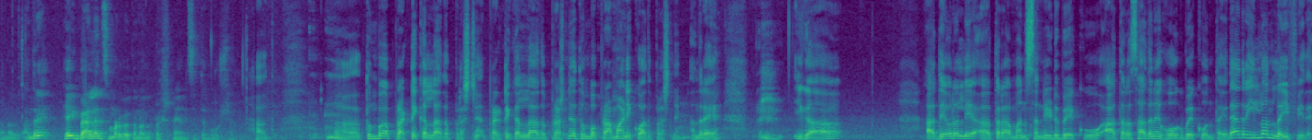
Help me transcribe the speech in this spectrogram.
ಅನ್ನೋದು, ಅಂದರೆ ಹೇಗೆ ಬ್ಯಾಲೆನ್ಸ್ ಮಾಡಬೇಕು ಅನ್ನೋದು ಪ್ರಶ್ನೆ ಅನಿಸುತ್ತೆ ಬಹುಶಃ. ಹೌದು. ತುಂಬ ಪ್ರಾಕ್ಟಿಕಲ್ ಆದ ಪ್ರಶ್ನೆ. ಪ್ರಾಕ್ಟಿಕಲ್ ಆದ ಪ್ರಶ್ನೆ ತುಂಬ ಪ್ರಾಮಾಣಿಕವಾದ ಪ್ರಶ್ನೆ. ಅಂದರೆ ಈಗ ಆ ದೇವರಲ್ಲಿ ಆ ಥರ ಮನಸ್ಸನ್ನು ಇಡಬೇಕು, ಆ ಥರ ಸಾಧನೆಗೆ ಹೋಗಬೇಕು ಅಂತ ಇದೆ. ಆದರೆ ಇಲ್ಲೊಂದು ಲೈಫ್ ಇದೆ.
